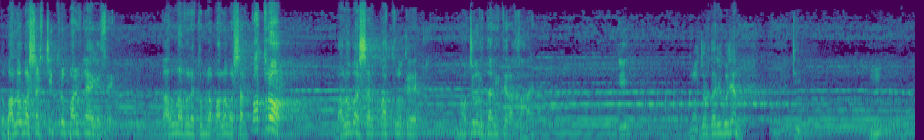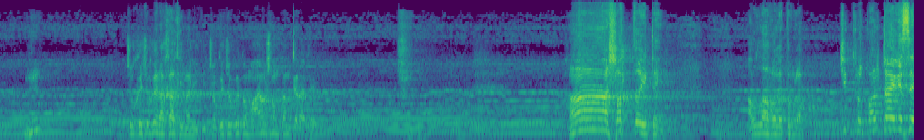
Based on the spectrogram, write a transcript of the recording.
তো ভালোবাসার চিত্র পাল্টায় গেছে। আল্লাহ বলে, তোমরা ভালোবাসার পাত্র। ভালোবাসার পাত্রকে নজরদারিতে রাখা হয় না। কি? নজরদারি বোঝেন? কি? চোখে চোখে রাখা কি মানে কি? চোখে চোখে তো মায়ও সন্তানকে রাখে। হ্যাঁ সত্য এটাই। আল্লাহ বলে, তোমরা চিত্র পাল্টায় গেছে।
